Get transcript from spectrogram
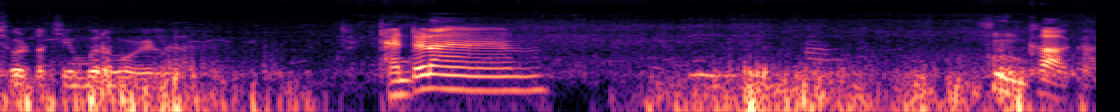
छोटा चिंबर पकडला ठँटडान खा खा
